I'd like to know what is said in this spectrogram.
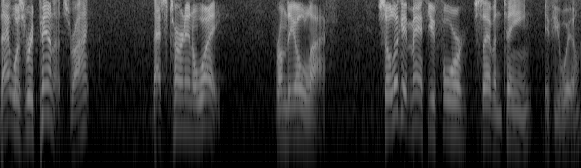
That was repentance, right? That's turning away from the old life. So look at Matthew 4 17, if you will.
